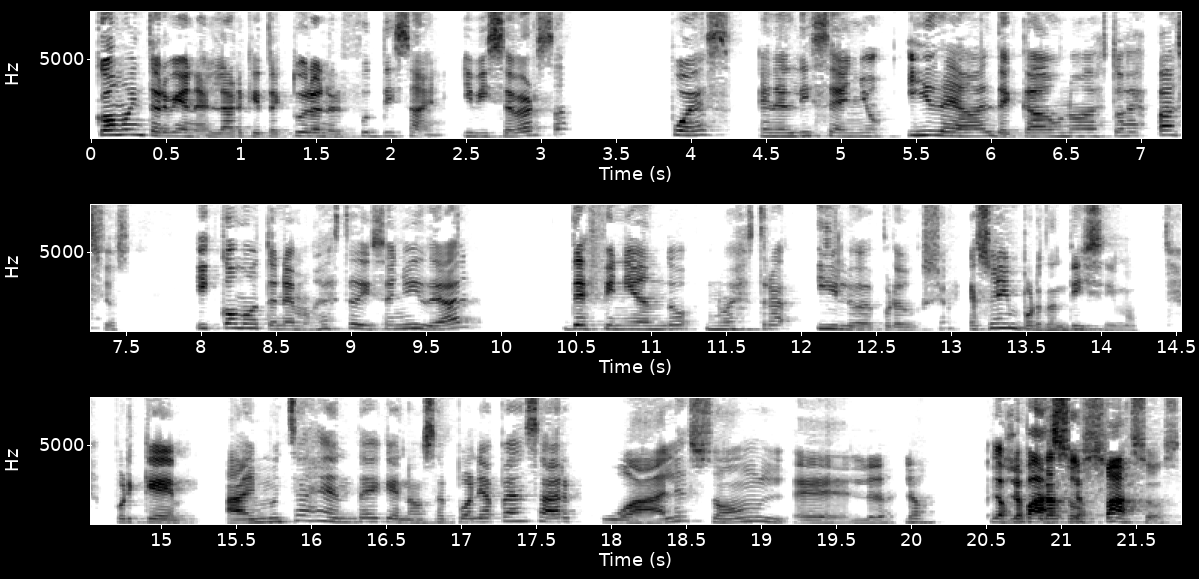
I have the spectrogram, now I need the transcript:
¿cómo interviene la arquitectura en el food design y viceversa? Pues en el diseño ideal de cada uno de estos espacios. ¿Y cómo tenemos este diseño ideal? Definiendo nuestro hilo de producción. Eso es importantísimo, porque hay mucha gente que no se pone a pensar cuáles son eh, lo- los, Los pasos. los pasos.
